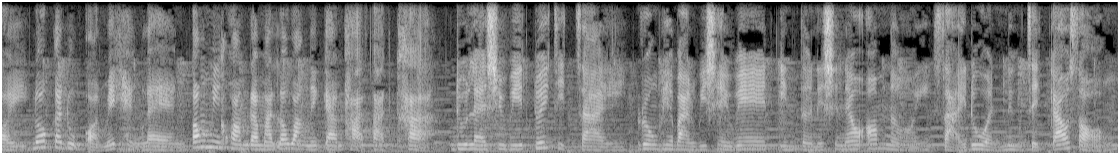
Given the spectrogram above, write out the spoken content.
อย โรคกระดูกอ่อนไม่แข็งแรง ต้องมีความระมัดระวังในการผ่าตัดค่ะ ดูแลชีวิตด้วยจิตใจ โรงพยาบาลวิชัยเวชอินเตอร์เนชั่นแนลอ้อมน้อย สายด่วน 1792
